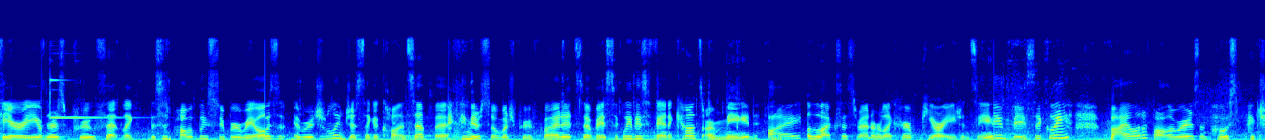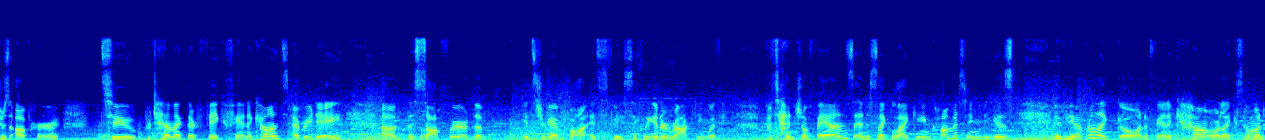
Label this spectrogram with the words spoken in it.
theory. There's proof that like this is probably super real. It was originally just like a concept, but I think there's so much proof behind it. So basically these fan accounts are made by Alexis Ren or like her PR agency. They basically buy a lot of followers and post pictures of her to pretend like they're fake fan accounts every day. Um, the software, the Instagram bot. is basically interacting with potential fans and just like liking and commenting because if you ever like go on a fan account or like someone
